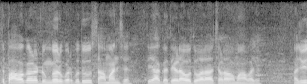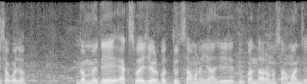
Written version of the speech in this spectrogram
તો પાવાગઢ ડુંગર ઉપર બધું સામાન છે, તે આ ગધેડાઓ દ્વારા ચડાવવામાં આવે છે. હજવી શકો છો. ગમે તે એક્સ વાય ઝેડ બધું જ સામાન અહીંયા જે દુકાનદારોનું સામાન છે,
